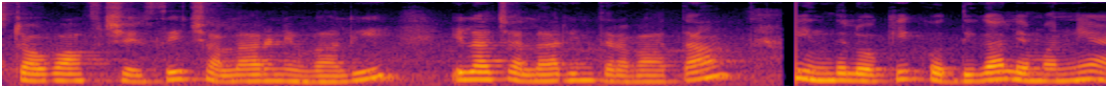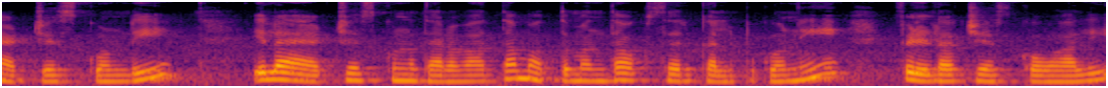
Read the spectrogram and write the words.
స్టవ్ ఆఫ్ చేసి చల్లారనివ్వాలి. ఇలా చల్లారిన తర్వాత ఇందులోకి కొద్దిగా లెమన్ని యాడ్ చేసుకోండి. ఇలా యాడ్ చేసుకున్న తర్వాత మొత్తం అంతా ఒకసారి కలుపుకొని ఫిల్టర్ చేసుకోవాలి.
